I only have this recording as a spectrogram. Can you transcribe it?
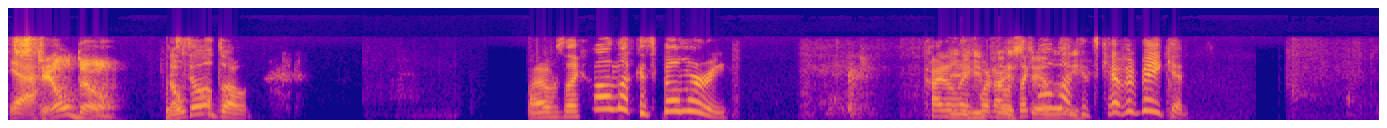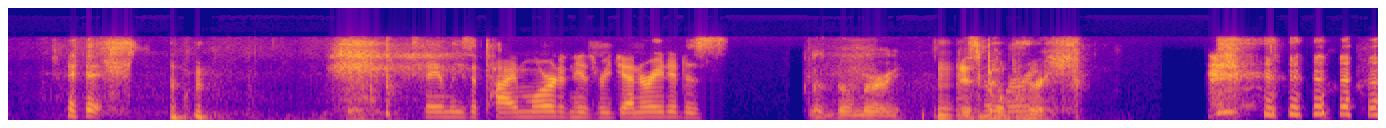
Yeah, Still don't. Nope. still don't. I was like, oh look, it's Bill Murray. Kind of Yeah, like he when I was plays like, oh look, Lee. it's Kevin Bacon. Stan Lee's a Time Lord, and his regenerated is Was Bill Murray. It's Bill Murray.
